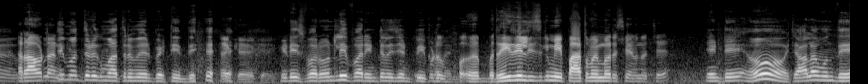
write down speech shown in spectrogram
రావడానికి బుద్ధిమంతుడికి మాత్రమే పెట్టింది. It is for only for intelligent people రీ రిలీజ్కి మీ పాత మెమరీస్ ఏమైనా వచ్చాయి? ఏంటి? చాలా ఉంది.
